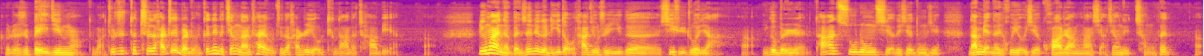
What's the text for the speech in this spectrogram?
或者是北京啊，对吧？就是他吃的还是这边东西，跟那个江南菜我觉得还是有挺大的差别啊。另外呢，本身这个李斗他就是一个戏曲作家。啊，一个文人，他书中写的一些东西，难免的会有一些夸张啊、想象的成分啊。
